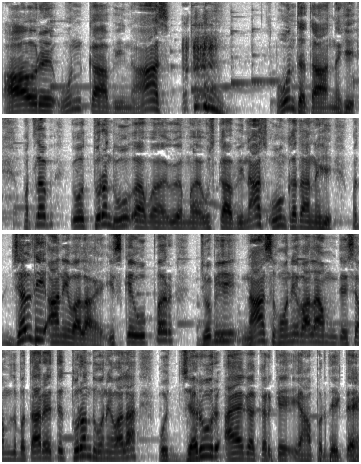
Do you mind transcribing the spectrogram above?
और उनका विनाश ऊंधता नहीं। मतलब वो तुरंत उसका विनाश ऊंघता नहीं। मतलब जल्द ही आने वाला है। इसके ऊपर जो भी नाश होने वाला, हम जैसे हम लोग बता रहे थे, तुरंत होने वाला, वो ज़रूर आएगा करके यहाँ पर देखते हैं।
